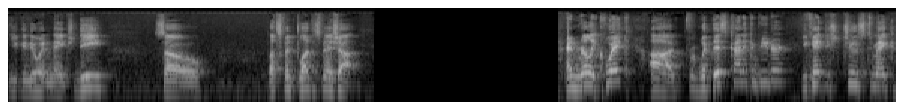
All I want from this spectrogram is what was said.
you can do it in HD. So let's let this finish up. And really quick, uh, for, with this kind of computer, you can't just choose to make,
